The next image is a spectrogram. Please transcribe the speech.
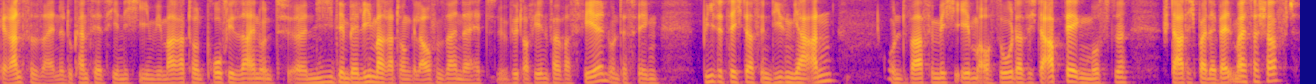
gerannt zu sein. Ne? Du kannst jetzt hier nicht irgendwie Marathon-Profi sein und äh, nie den Berlin-Marathon gelaufen sein. Da hätte, wird auf jeden Fall was fehlen und deswegen bietet sich das in diesem Jahr an und war für mich eben auch so, dass ich da abwägen musste, starte ich bei der Weltmeisterschaft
